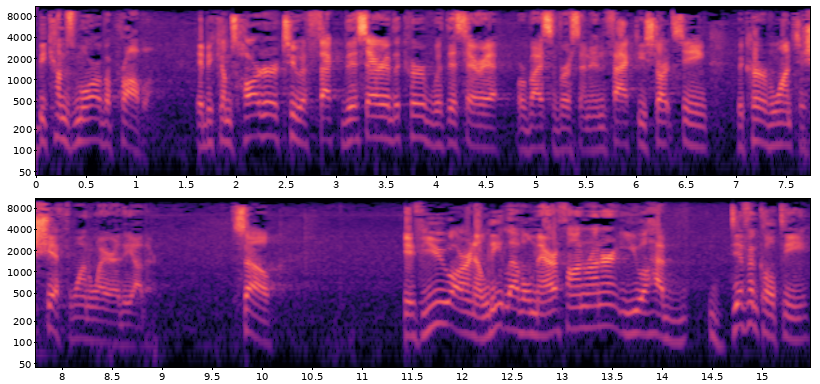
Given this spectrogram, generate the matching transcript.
becomes more of a problem. It becomes harder to affect this area of the curve with this area, or vice versa. And in fact, you start seeing the curve want to shift one way or the other. So, if you are an elite level marathon runner, you will have difficulty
